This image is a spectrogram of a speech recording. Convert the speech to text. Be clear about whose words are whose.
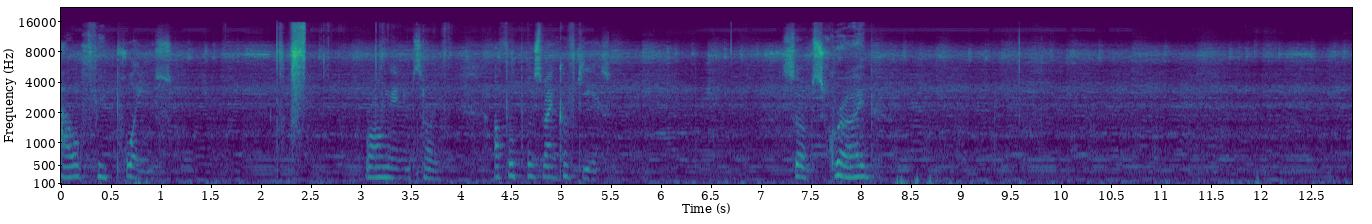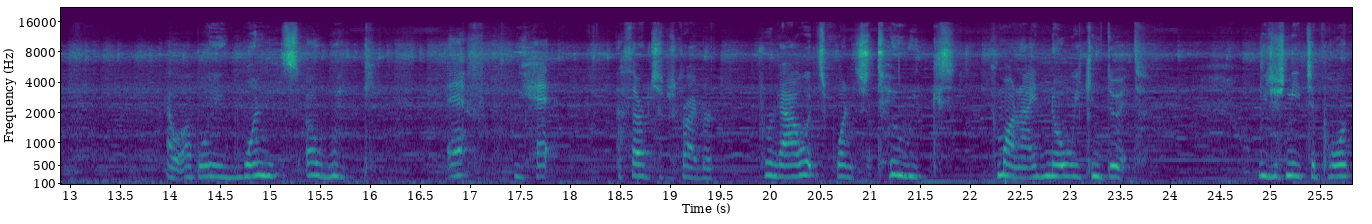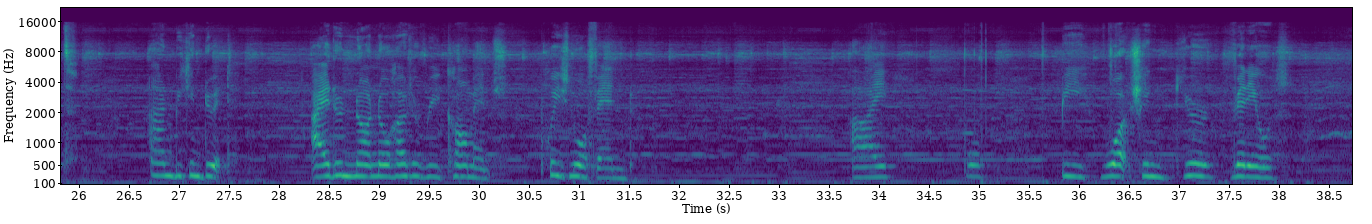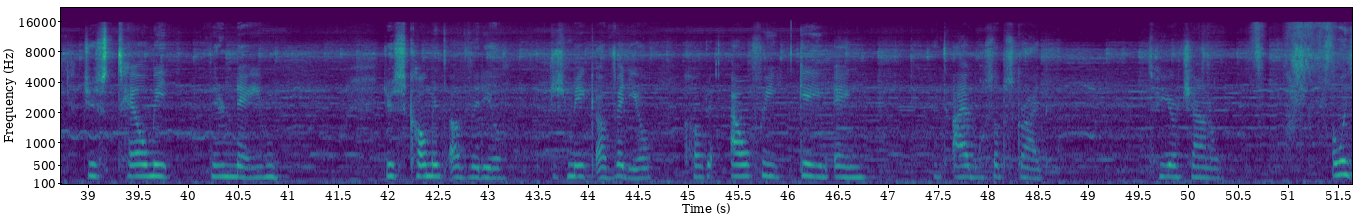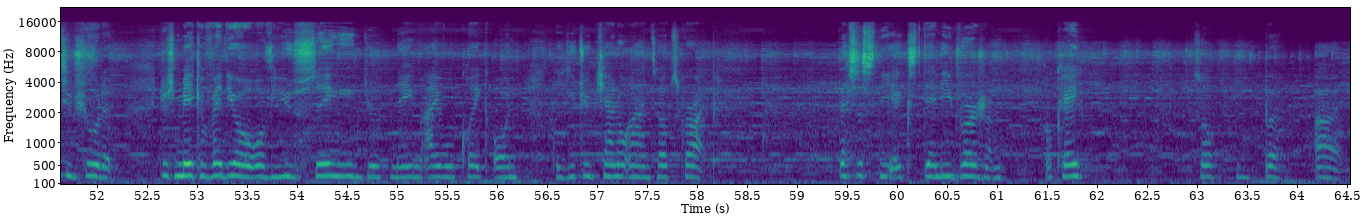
Speaker 1: Alfie Plays. Wrong name, sorry. Alfie Plays Minecraft, yes. Subscribe. I'll upload once a week if we hit a third subscriber. For now, it's once two weeks. Come on, I know we can do it. We just need support and we can do it. I do not know how to read comments. Please no offend. I will be watching your videos. Just tell me their name. Just comment a video. Just make a video called Alfie Gaming and I will subscribe to your channel. I want you to showed it, just make a video of you saying your name. I will click on the YouTube channel and subscribe. This is the extended version, okay? So, bye.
